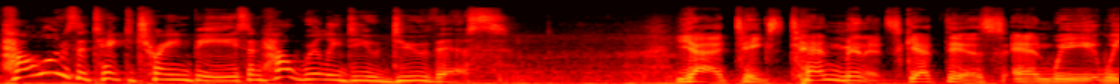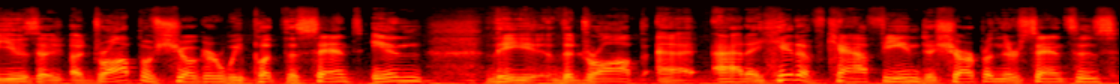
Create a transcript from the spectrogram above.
How long does it take to train bees, and how really do you do this? Yeah, it takes 10 minutes, get this, and we, we use a, a drop of sugar, we put the scent in the, the drop, uh, add a hit of caffeine to sharpen their senses,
